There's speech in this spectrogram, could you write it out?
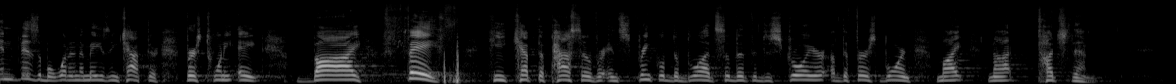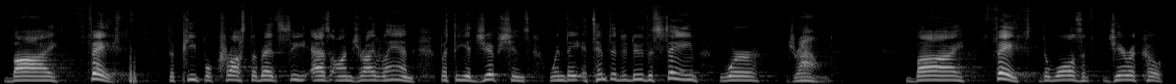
invisible. What an amazing chapter. Verse 28 By faith, he kept the Passover and sprinkled the blood so that the destroyer of the firstborn might not touch them. By faith, the people crossed the Red Sea as on dry land, but the Egyptians, when they attempted to do the same, were drowned. By faith, the walls of Jericho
